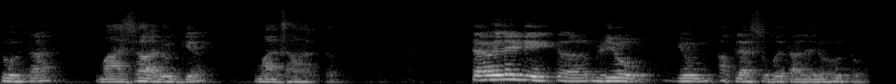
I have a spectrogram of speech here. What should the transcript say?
तो होता माझं आरोग्य माझा हक्क. त्यावेळेला मी एक व्हिडिओ घेऊन आपल्यासोबत आलेलो होतो.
